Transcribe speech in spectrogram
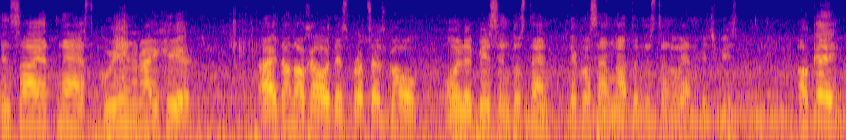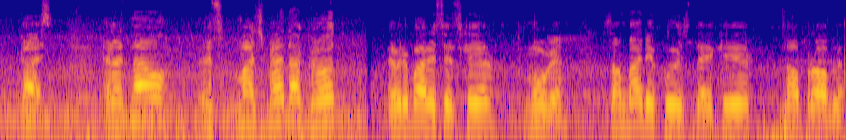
inside nest queen right here. I don't know how this process go. Only bees understand because i'm not understand language bees. Okay guys. Right now it's much better good. Everybody sits here moving somebody who stay here no problem.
